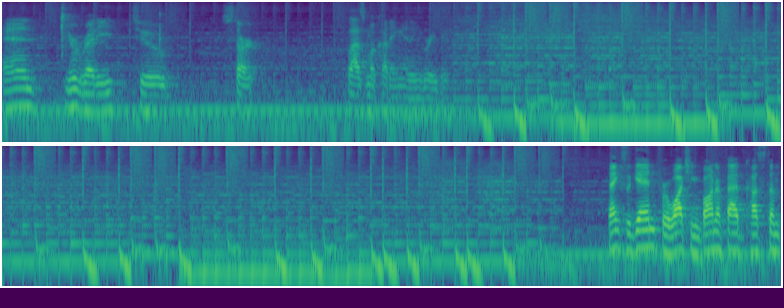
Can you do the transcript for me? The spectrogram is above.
And you're ready to start plasma cutting and engraving. Thanks again for watching Bonifab Custom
